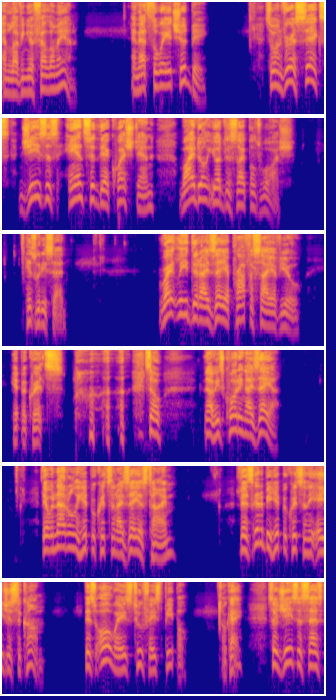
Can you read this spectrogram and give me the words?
and loving your fellow man. And that's the way it should be. So in verse 6, Jesus answered their question, Why don't your disciples wash? Here's what he said. Rightly did Isaiah prophesy of you, hypocrites. so, now he's quoting Isaiah. There were not only hypocrites in Isaiah's time, there's going to be hypocrites in the ages to come. There's always two-faced people. Okay? So Jesus says,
